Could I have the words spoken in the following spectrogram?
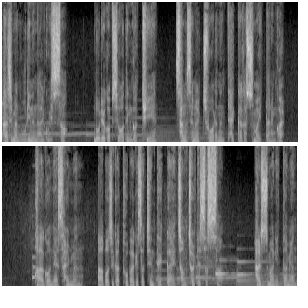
하지만 우리는 알고 있어. 노력 없이 얻은 것 뒤엔 상상을 초월하는 대가가 숨어 있다는 걸. 과거 내 삶은 아버지가 도박에서 진 대가에 점철됐었어. 할 수만 있다면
